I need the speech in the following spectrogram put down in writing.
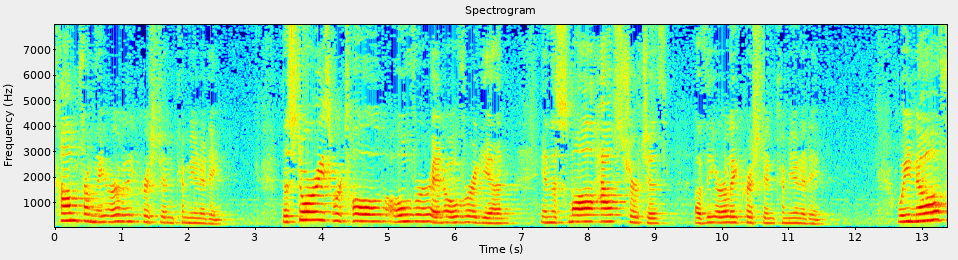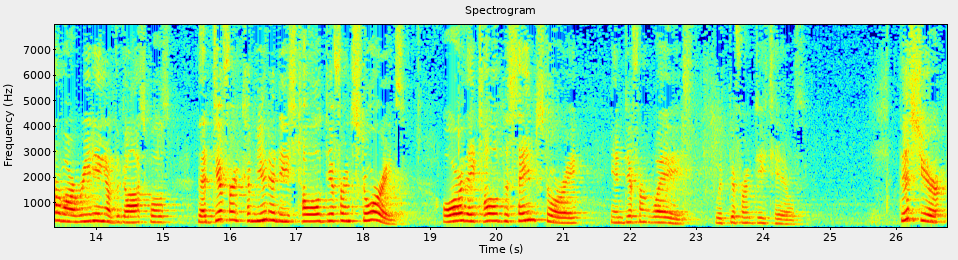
come from the early Christian community. The stories were told over and over again in the small house churches of the early Christian community. We know from our reading of the Gospels that different communities told different stories, or they told the same story in different ways with different details. This year,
